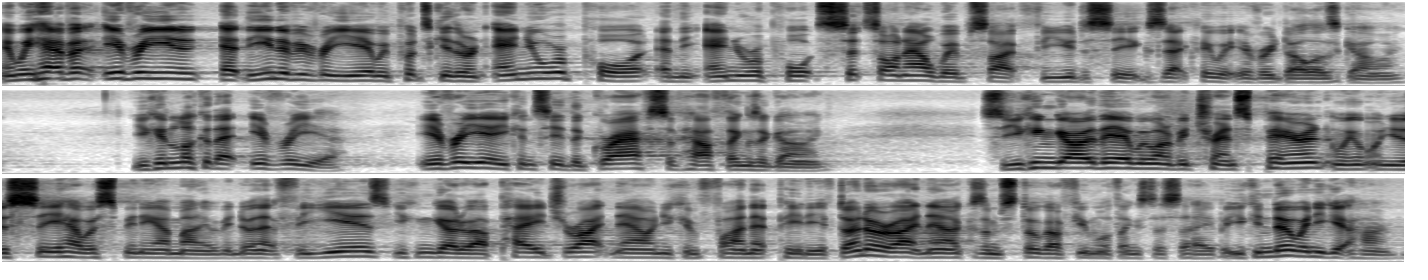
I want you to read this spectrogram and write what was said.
And we have it every at the end of every year, we put together an annual report, and the annual report sits on our website for you to see exactly where every dollar is going. You can look at that every year. Every year, you can see the graphs of how things are going. So you can go there. We want to be transparent and we want you to see how we're spending our money. We've been doing that for years. You can go to our page right now and you can find that PDF. Don't do it right now because I'm still got a few more things to say, but you can do it when you get home.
